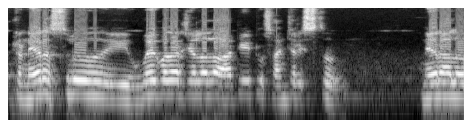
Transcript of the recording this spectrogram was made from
అట్లా నేరస్తులు ఈ ఉభయ గోదావరి జిల్లాలో అటు ఇటు సంచరిస్తూ నేరాలు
